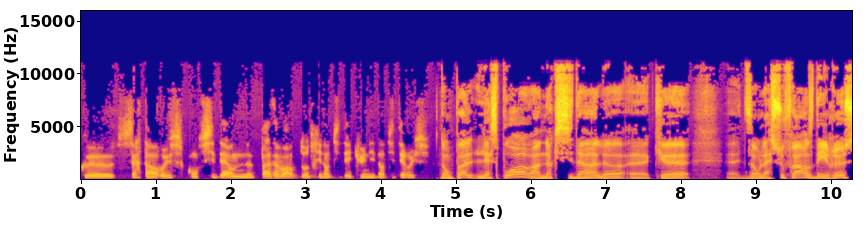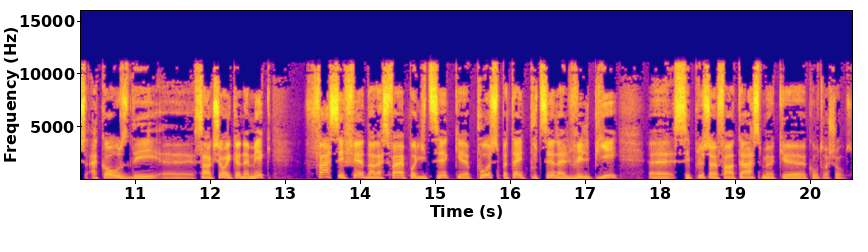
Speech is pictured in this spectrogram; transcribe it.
que certains Russes considèrent ne pas avoir d'autre identité qu'une identité russe. Donc, Paul, l'espoir en Occident là euh, que, euh, disons, la souffrance des Russes à cause des sanctions économiques face et fait dans la sphère politique euh, pousse peut-être Poutine à lever le pied. Euh, c'est plus un fantasme que qu'autre chose.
